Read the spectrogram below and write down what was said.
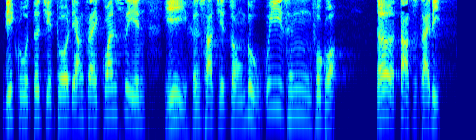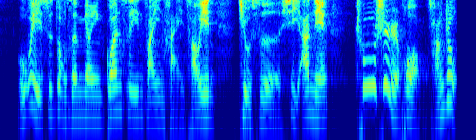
离苦得解脱，良在观世音，以恒沙劫中入微尘佛果，得大自在力。无畏是众生妙音观世音梵音海潮音，就是系安宁，出世或常住，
